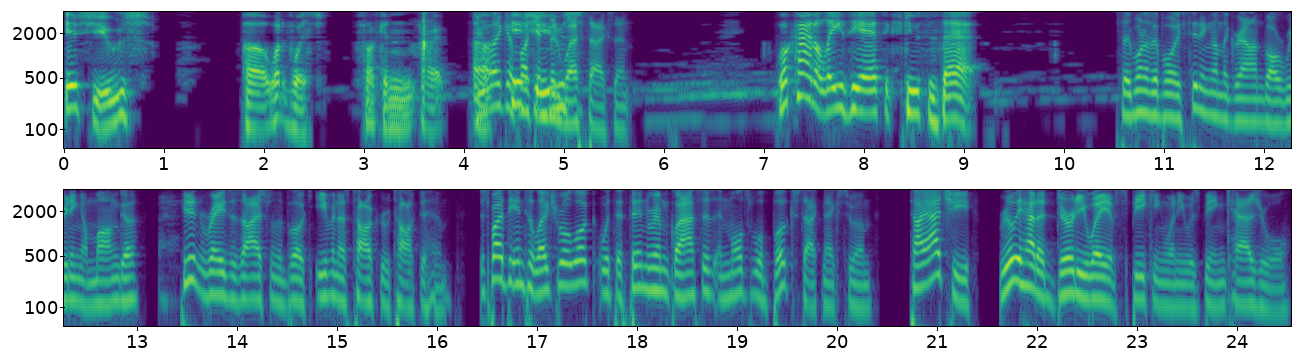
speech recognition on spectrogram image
Issues. Uh, what voiced? Fucking. All right. Do you Uh, like a fucking? Midwest accent? What kind of lazy ass excuse is that? Said one of the boys sitting on the ground while reading a manga. He didn't raise his eyes from the book even as Takaru talked to him. Despite the intellectual look, with the thin rimmed glasses and multiple books stacked next to him, Taichi really had a dirty way of speaking when he was being casual.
